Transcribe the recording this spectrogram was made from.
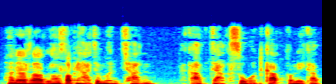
เพราะนั้นเราเราต้องไปหาจำนวนชั้นนะครับ จากสูตรครับตรงนี้ครับ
